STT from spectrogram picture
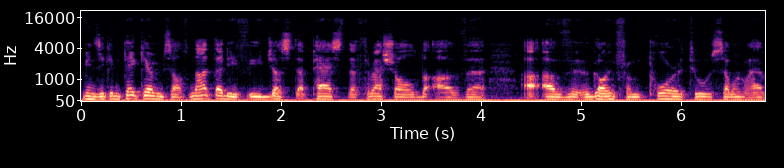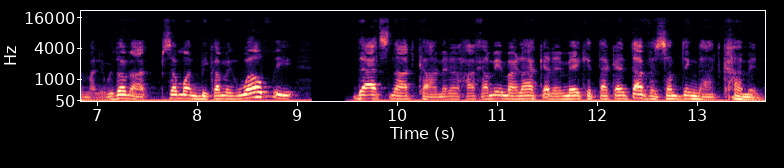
means he can take care of himself. Not that if he just uh, passed the threshold of uh, of going from poor to someone who have money. We're talking about someone becoming wealthy. That's not common, and Hachamim are not going to make it takantaf as something not common.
